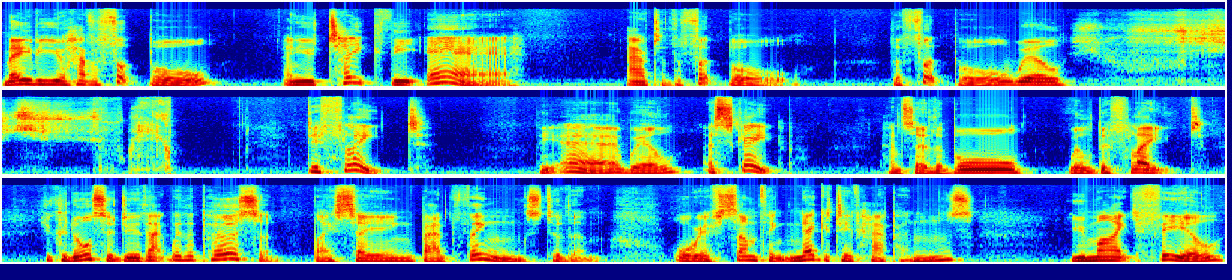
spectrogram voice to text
maybe you have a football and you take the air out of the football, the football will deflate the air will escape, and so the ball will deflate. You can also do that with a person by saying bad things to them, or if something negative happens, you might feel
